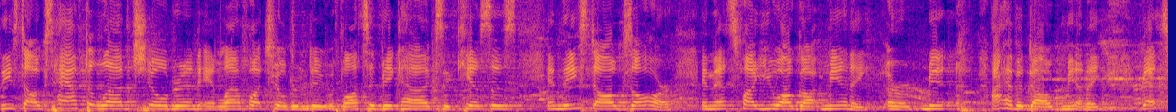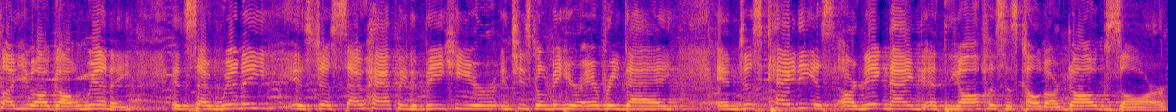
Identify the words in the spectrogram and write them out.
These dogs have to love children and love what children do with lots of big hugs and kisses, and these dogs are. And that's why you all got Minnie, or I have a dog, Minnie. That's why you all got Winnie. And so Winnie is just so happy to be here, and she's going to be here every day. And just Katie is our nickname at the office is called our dog czar.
